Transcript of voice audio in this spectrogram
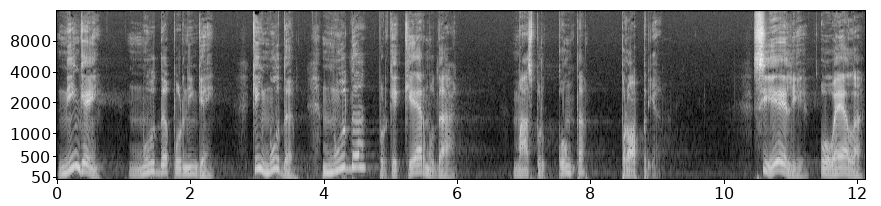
Ninguém muda por ninguém. Quem muda Muda porque quer mudar, mas por conta própria. Se ele ou ela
